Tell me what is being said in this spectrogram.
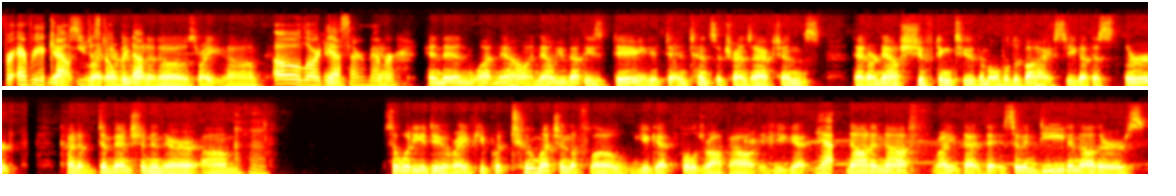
for every account yes, you just right, opened every up. one of those, right? Um, oh Lord, and, yes, I remember. Yeah. And then what now? And now you've got these data-intensive transactions that are now shifting to the mobile device. So you got this third kind of dimension in there. Um, mm-hmm. So what do you do, right? If you put too much in the flow, you get full dropout. If you get yeah. not enough, right? That, that so Indeed and others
